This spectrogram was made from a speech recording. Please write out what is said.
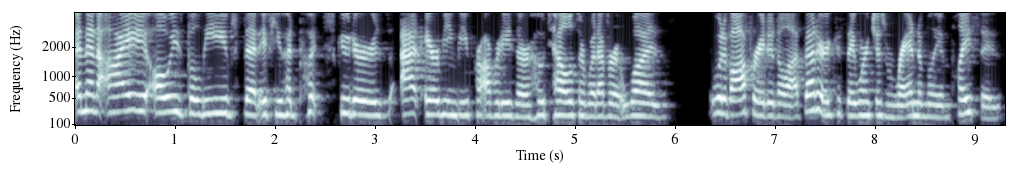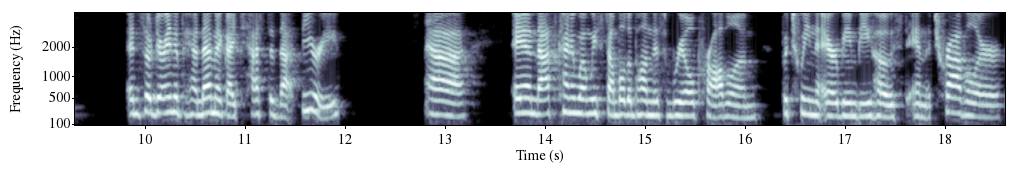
and then I always believed that if you had put scooters at Airbnb properties or hotels or whatever it was, it would have operated a lot better because they weren't just randomly in places. And so during the pandemic, I tested that theory. Uh, and that's kind of when we stumbled upon this real problem between the Airbnb host and the traveler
